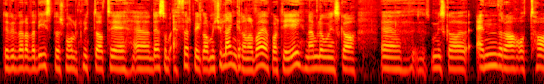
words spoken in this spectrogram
Det vil være verdispørsmål knytta til eh, det som Frp går mye lenger enn Arbeiderpartiet i, nemlig om vi skal, eh, om vi skal endre og ta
